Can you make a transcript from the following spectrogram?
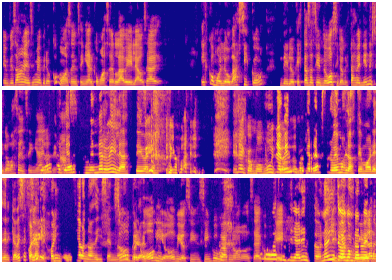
Empezaban a decirme, pero ¿cómo vas a enseñar cómo hacer la vela? O sea, es como lo básico de lo que estás haciendo vos y lo que estás vendiendo y si lo vas a enseñar a los demás. A vender velas, te sí, igual. Era como mucho. Tremendo porque reabsorbemos los temores, que a veces con la mejor intención nos dicen, ¿no? Pero obvio, obvio, sin, sin jugar, ¿no? O sea, como que. enseñar eso? Nadie te va a comprar velas.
